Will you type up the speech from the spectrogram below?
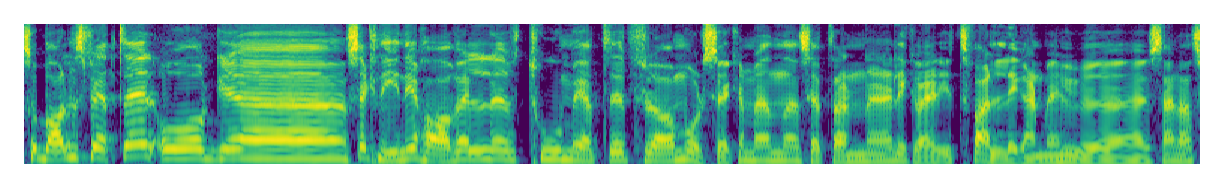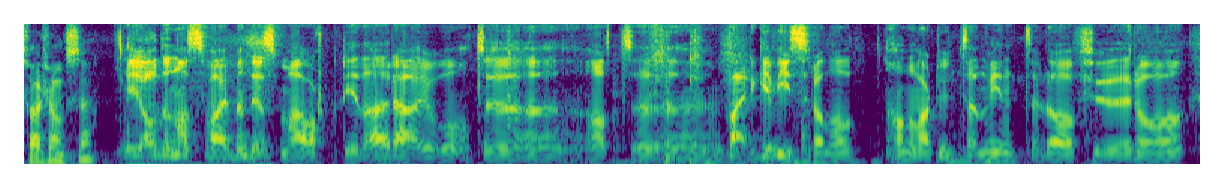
Så ballen spretter, og uh, Seknini har vel to meter fra målstreken, men setter den likevel i tverrliggeren med huet, Øystein. Det er en svær sjanse. Ja, den er svær, men det som er artig der, er jo at, at Berget viser at han har vært ute en vinter da før, og,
